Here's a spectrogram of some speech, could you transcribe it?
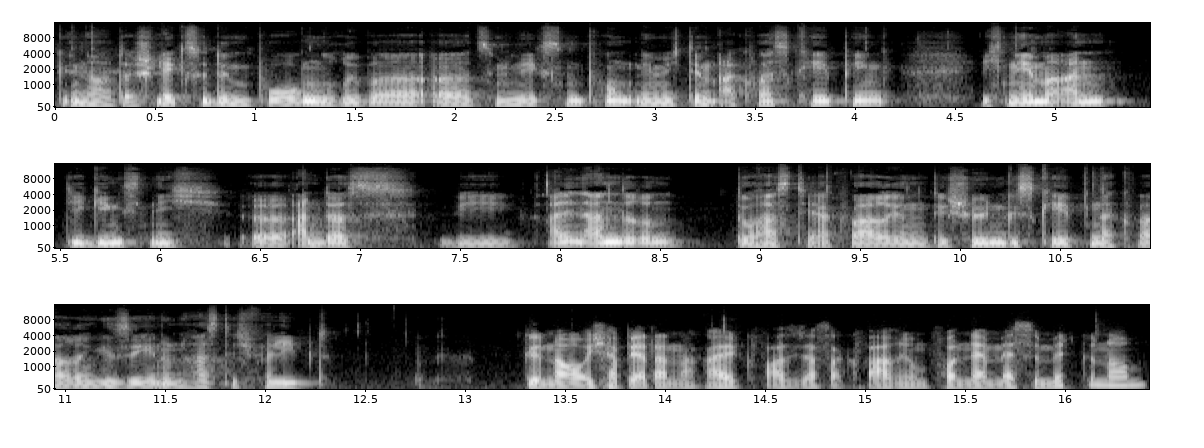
Genau, da schlägst du den Bogen rüber äh, zum nächsten Punkt, nämlich dem Aquascaping. Ich nehme an, die ging es nicht äh, anders wie allen anderen. Du hast die Aquarien, die schön gescapten Aquarien gesehen und hast dich verliebt. Genau, ich habe ja dann halt quasi das Aquarium von der Messe mitgenommen,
